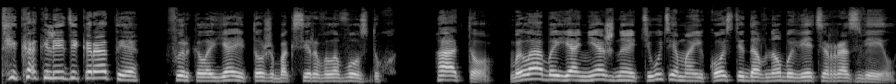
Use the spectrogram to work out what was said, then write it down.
«Ты как леди карате!» — фыркала я и тоже боксировала воздух. А то, была бы я нежная тютя, мои кости давно бы ветер развеял.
